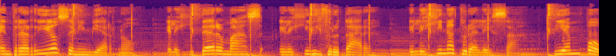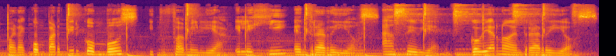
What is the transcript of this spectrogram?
Entre ríos en invierno. Elegí termas, elegí disfrutar, elegí naturaleza. Tiempo para compartir con vos y tu familia. Elegí Entre Ríos. Hace bien. Gobierno de Entre Ríos.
